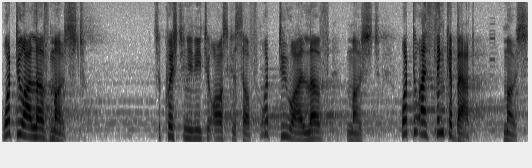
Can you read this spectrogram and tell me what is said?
What do I love most? It's a question you need to ask yourself. What do I love most? What do I think about most?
